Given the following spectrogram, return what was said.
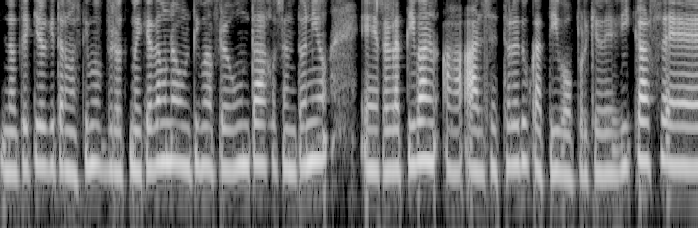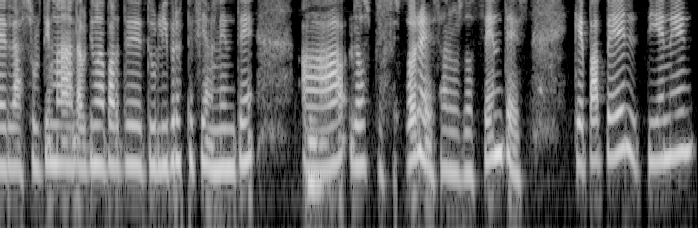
no te quiero quitar más tiempo, pero me queda una última pregunta, José Antonio, eh, relativa al sector educativo, porque dedicas eh, las la última parte de tu libro especialmente a los profesores, a los docentes. ¿Qué papel tienen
